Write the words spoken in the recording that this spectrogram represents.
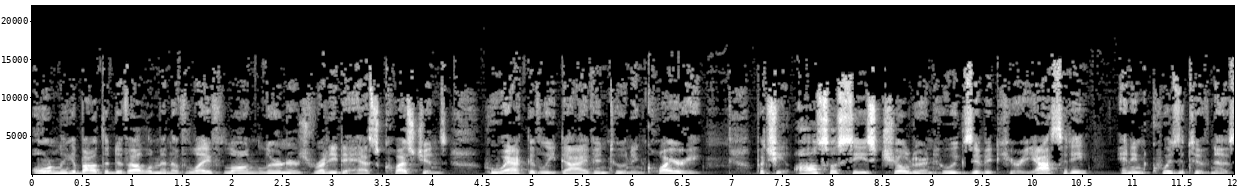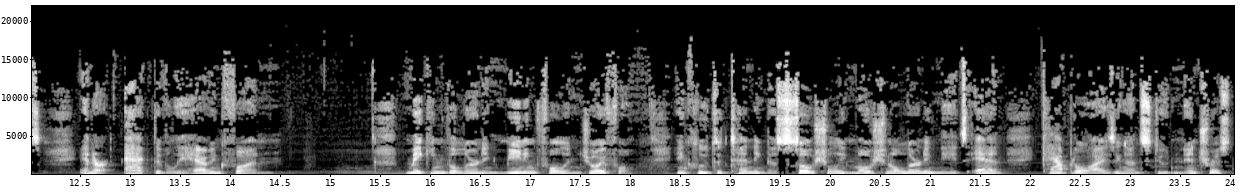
only about the development of lifelong learners ready to ask questions who actively dive into an inquiry, but she also sees children who exhibit curiosity and inquisitiveness and are actively having fun. Making the learning meaningful and joyful includes attending to social emotional learning needs and capitalizing on student interest,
